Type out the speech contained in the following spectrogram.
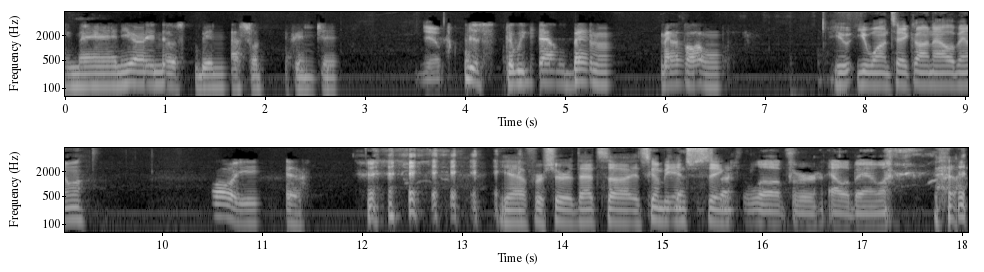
Man, you already know it's gonna be a national championship. Yep. Just that we get Alabama, man, that's all I want. You you want to take on Alabama? Oh yeah. yeah, for sure. That's uh, it's going to be interesting. love for Alabama.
